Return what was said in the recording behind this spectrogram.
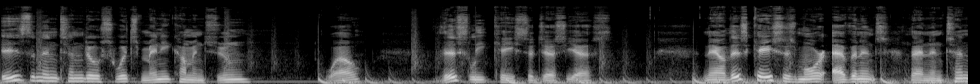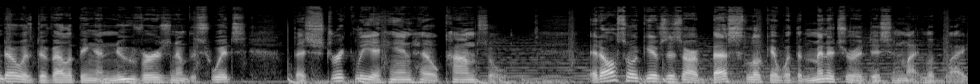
Is the Nintendo Switch Mini coming soon? Well, this leak case suggests yes. Now, this case is more evidence that Nintendo is developing a new version of the Switch that's strictly a handheld console. It also gives us our best look at what the miniature edition might look like,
